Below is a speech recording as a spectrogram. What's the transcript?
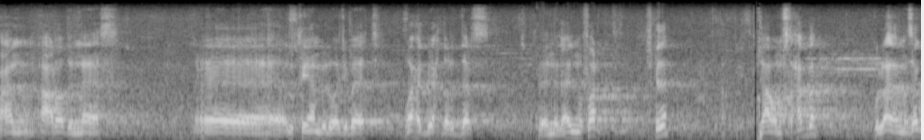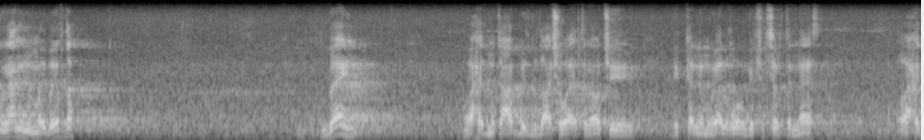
عن أعراض الناس آه، القيام بالواجبات. واحد بيحضر الدرس لأن العلم فرض. مش كده؟ دعوة مستحبة. كل واحد على مزاجه يعني لما يبقى يفضى. باين. واحد متعبد بضاعش وقت ما يقعدش يتكلم ويلغو ما يجيبش بسيرة الناس. واحد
